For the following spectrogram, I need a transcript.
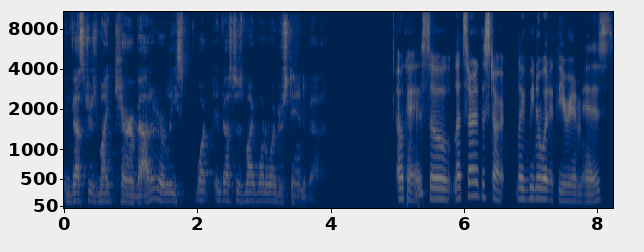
investors might care about it, or at least what investors might want to understand about it. Okay, so let's start at the start. Like we know what Ethereum is.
